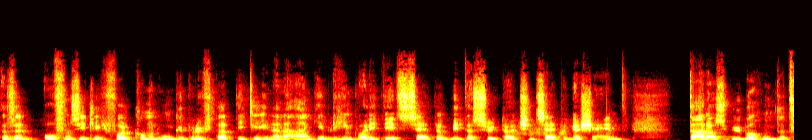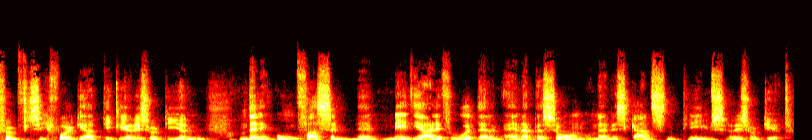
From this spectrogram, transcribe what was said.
dass ein offensichtlich vollkommen ungeprüfter Artikel in einer angeblichen Qualitätszeitung wie der Süddeutschen Zeitung erscheint, daraus über 150 Folgeartikel resultieren und eine umfassende mediale Verurteilung einer Person und eines ganzen Teams resultiert?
